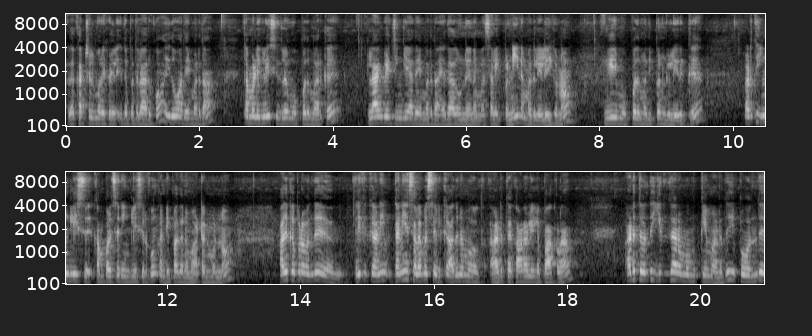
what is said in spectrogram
அதாவது கற்றல் முறைகள் இதை பற்றிலாம் இருக்கும். இதுவும் அதே மாதிரி தான். தமிழ் இங்கிலீஷ் இதில் முப்பது மார்க்கு லாங்குவேஜ் இங்கே அதே மாதிரி தான். ஏதாவது ஒன்று நம்ம செலக்ட் பண்ணி நம்ம அதில் எழுதிக்கணும். இங்கேயும் முப்பது மதிப்பெண்கள் இருக்குது அடுத்து இங்கிலீஷு கம்பல்சரி இங்கிலீஷ் இருக்கும். கண்டிப்பாக அதை நம்ம அட்டன் பண்ணோம் அதுக்கப்புறம் வந்து இதுக்கு தனி தனியாக சிலபஸ் இருக்குது அது நம்ம அடுத்த காணொலியில் பார்க்கலாம். அடுத்து வந்து இதுதான் ரொம்ப முக்கியமானது. இப்போ வந்து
